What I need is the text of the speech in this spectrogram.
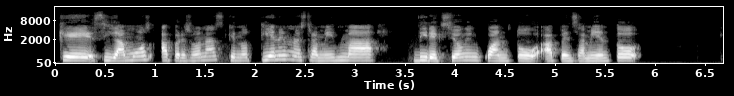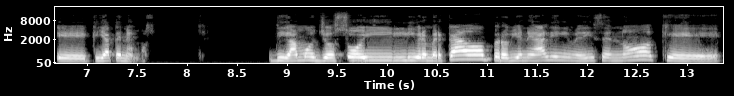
que sigamos a personas que no tienen nuestra misma dirección en cuanto a pensamiento eh, que ya tenemos. Digamos, yo soy libre mercado, pero viene alguien y me dice, no, que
